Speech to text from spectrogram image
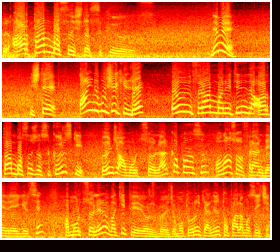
böyle artan basınçla sıkıyoruz. Değil mi? İşte aynı bu şekilde ön fren manetini de artan basınçla sıkıyoruz ki önce amortisörler kapansın, ondan sonra fren devreye girsin. Amortisörlere vakit veriyoruz böylece motorun kendini toparlaması için.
